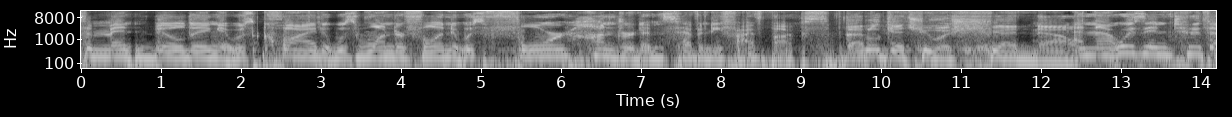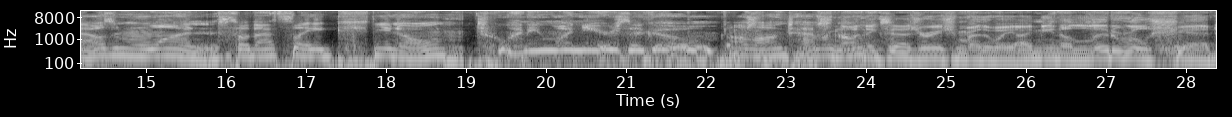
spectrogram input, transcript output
cement building. It was quiet, it was wonderful, and it was 475 bucks. That'll get you a shed now. And that was in 2001. So that's like, you know, 21 years ago. A long time It's ago. not an exaggeration, by the way. I mean a literal shed,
